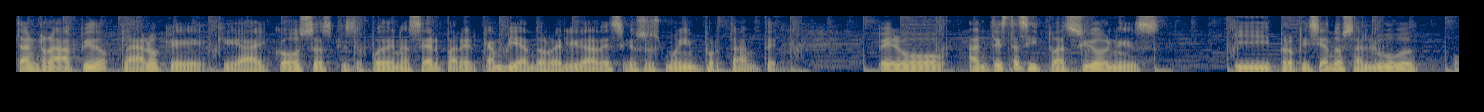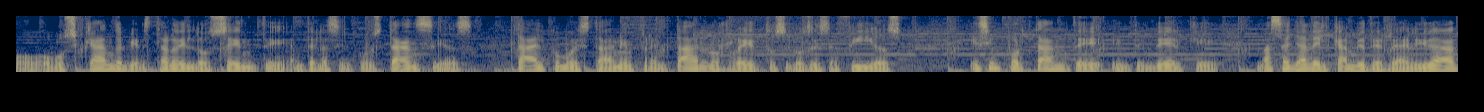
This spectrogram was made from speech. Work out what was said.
tan rápido. Claro que, hay cosas que se pueden hacer para ir cambiando realidades y eso es muy importante. Pero ante estas situaciones y propiciando salud o, buscando el bienestar del docente ante las circunstancias, tal como están, enfrentar los retos y los desafíos, es importante entender que más allá del cambio de realidad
